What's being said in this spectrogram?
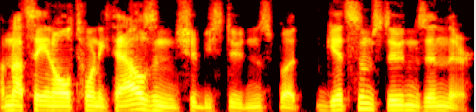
I'm not saying all twenty thousand should be students, but get some students in there.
